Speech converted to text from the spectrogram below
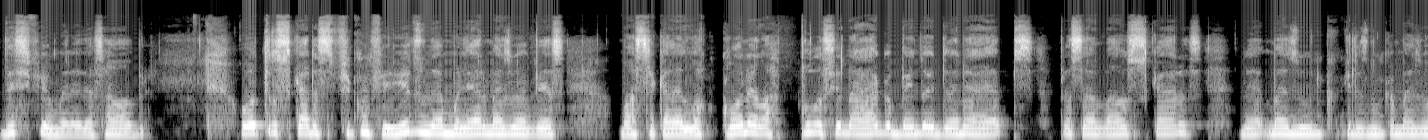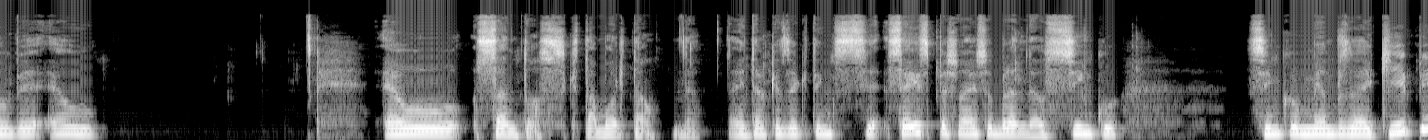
desse filme, né, dessa obra. Outros caras ficam feridos, né? A mulher, mais uma vez, mostra que ela é loucona, ela pula assim na água, bem doidona a Epps, pra salvar os caras, né? Mas o único que eles nunca mais vão ver é o. É o Santos, que tá mortão, né? Então quer dizer que tem seis personagens sobrando, né? Os cinco, cinco membros da equipe,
